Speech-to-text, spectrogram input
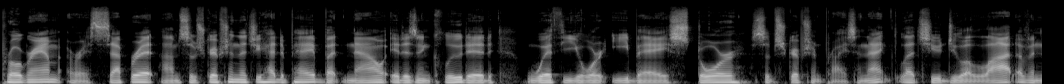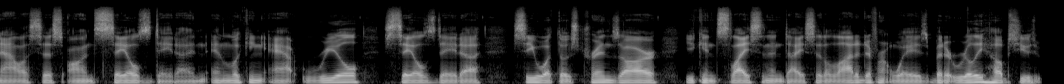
program or a separate um, subscription that you had to pay, but now it is included with your eBay store subscription price. And that lets you do a lot of analysis on sales data and, and looking at real sales data, see what those trends are. You can slice it and dice it a lot of different ways, but it really helps you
